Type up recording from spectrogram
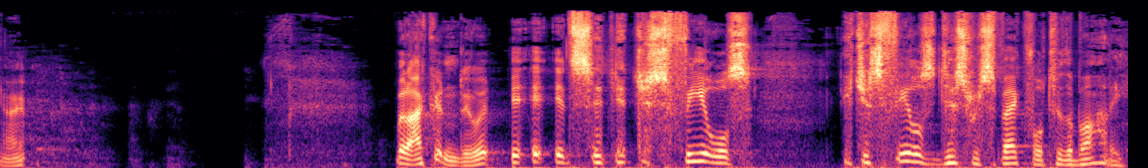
All right? But I couldn't do it. It, it, it, it just feels it just feels disrespectful to the body.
